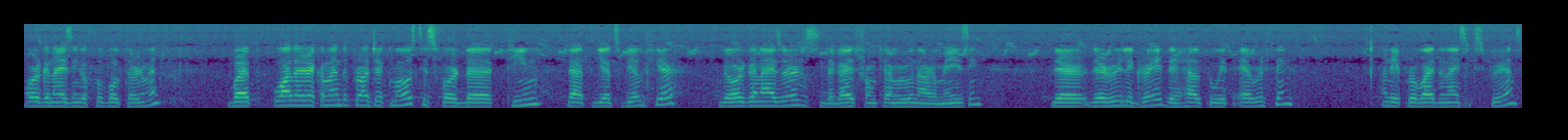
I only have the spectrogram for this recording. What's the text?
organizing a football tournament. But what I recommend the project most is for the team that gets built here. The organizers, the guys from Cameroon are amazing. They're, they're really great, they help with everything and they provide a nice experience.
